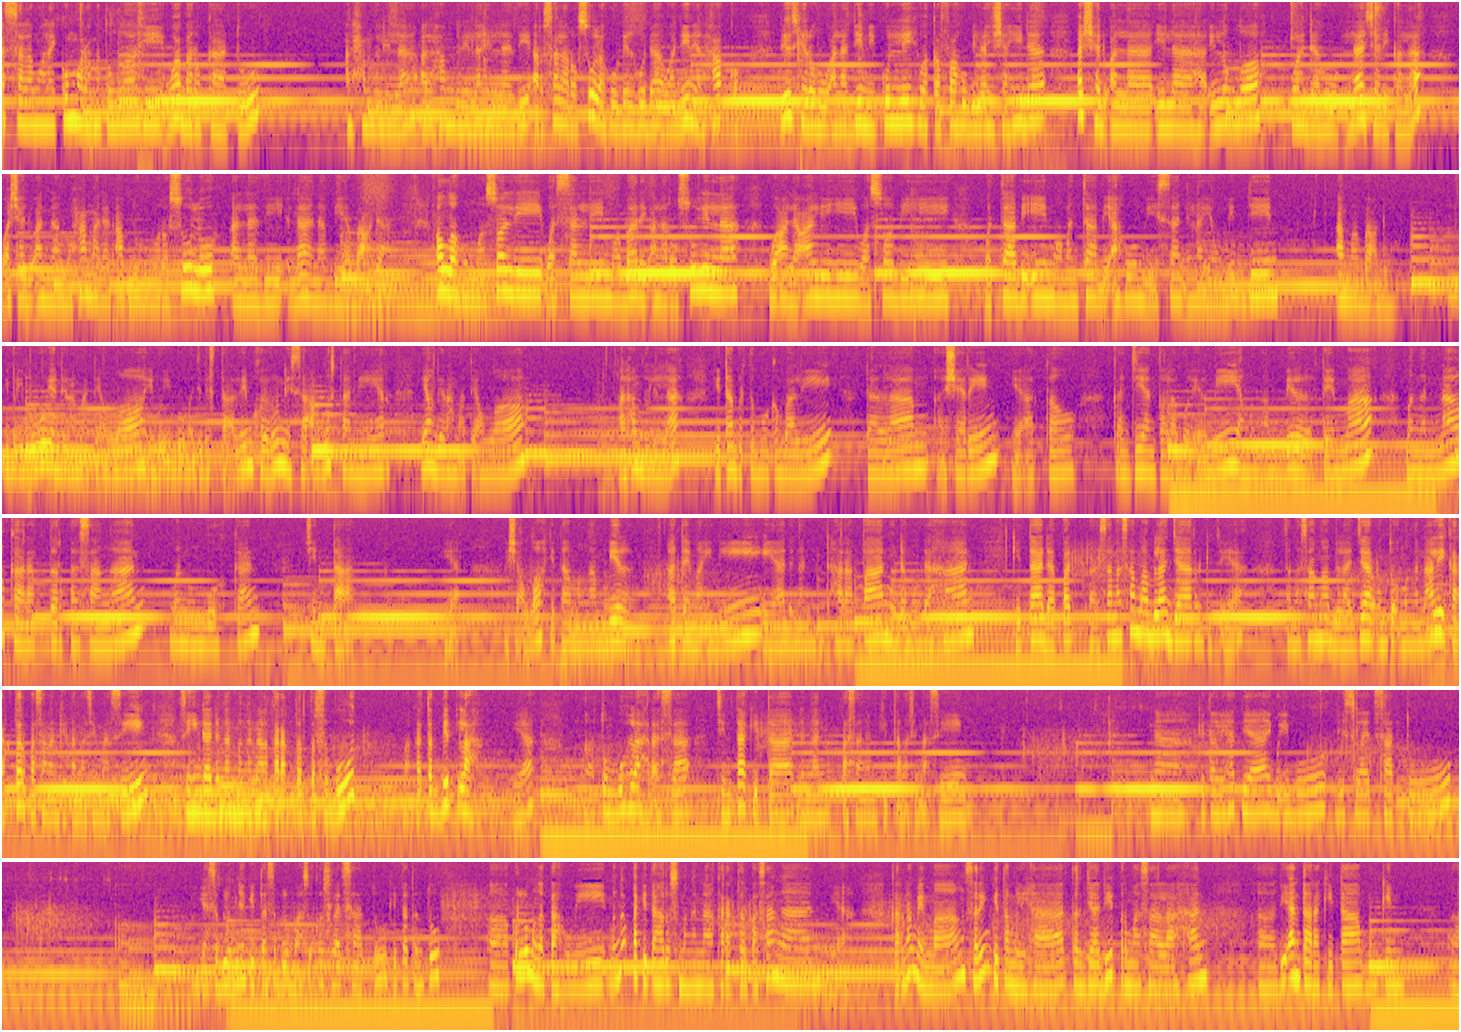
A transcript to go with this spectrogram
Assalamualaikum warahmatullahi wabarakatuh. Alhamdulillah, alhamdulillahilladzi arsala rasulahu bil huda wa dinil haqq liyushiruhu ala dini kullih wa kafahu billahi syahida. Asyhadu an la ilaha illallah wahdahu la syarikalah wa asyhadu anna Muhammadan abduhu wa rasuluh alladzi la nabiyya ba'da. Allahumma salli wa sallim wa barik ala rasulillah wa ala alihi wa sahbihi wa tabi'in wa man tabi'ahum bi ihsan ila yaumiddin amma ba'du Ibu-ibu yang dirahmati Allah, ibu-ibu majelis taklim khairun nisa al-mustanir yang dirahmati Allah. Alhamdulillah kita bertemu kembali dalam uh, sharing ya atau kajian tolabul ilmi yang mengambil tema mengenal karakter pasangan menumbuhkan cinta. Ya masya Allah kita mengambil tema ini ya dengan harapan mudah-mudahan kita dapat uh, sama-sama belajar gitu ya. Sama-sama belajar untuk mengenali karakter pasangan kita masing-masing sehingga dengan mengenal karakter tersebut maka terbitlah ya uh, tumbuhlah rasa cinta kita dengan pasangan kita masing-masing. Nah, kita lihat ya ibu-ibu di slide 1 uh, ya sebelumnya kita sebelum masuk ke slide 1 kita tentu uh, perlu mengetahui mengapa kita harus mengenal karakter pasangan ya. Karena memang sering kita melihat terjadi permasalahan uh, di antara kita mungkin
